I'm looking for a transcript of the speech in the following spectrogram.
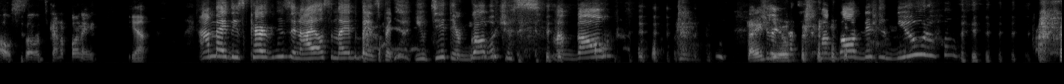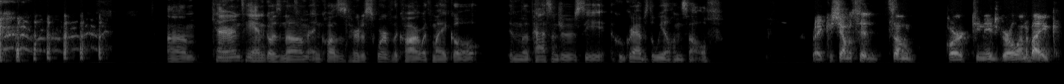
else. So it's kind of funny. Yep. I made these curtains and I also made the bedspread. you did. They're gorgeous. My God. Thank She's you. Like, my God, this is beautiful. Um, Karen's hand goes numb and causes her to swerve the car with Michael in the passenger seat, who grabs the wheel himself. Right, because she almost hit some poor teenage girl on a bike.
